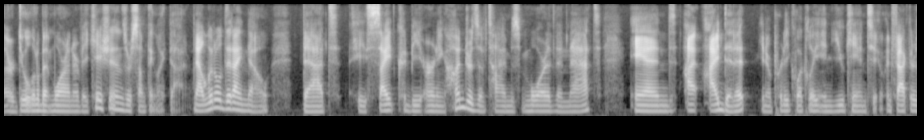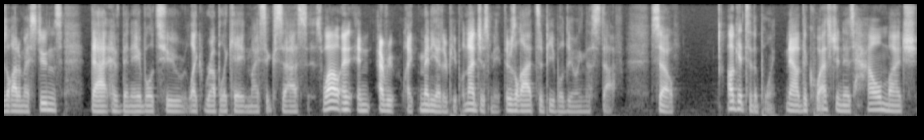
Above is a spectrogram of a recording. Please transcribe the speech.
or do a little bit more on our vacations or something like that. Now, little did I know that a site could be earning hundreds of times more than that. And I, I did it, you know, pretty quickly, and you can too. In fact, there's a lot of my students that have been able to like replicate my success as well. And, and every, like many other people, not just me. There's lots of people doing this stuff. So I'll get to the point. Now, the question is how much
